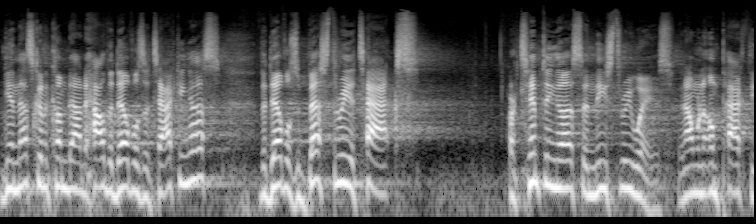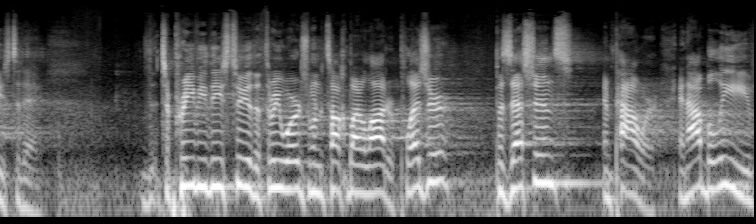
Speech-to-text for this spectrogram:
Again, that's going to come down to how the devil's attacking us. The devil's best three attacks are tempting us in these three ways. And I want to unpack these today. To preview these to you, the three words we want to talk about a lot are pleasure, possessions, and power. And I believe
